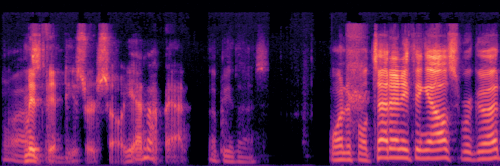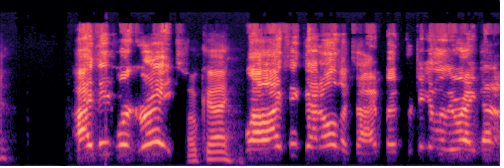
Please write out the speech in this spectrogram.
well, mid 50s or so. Yeah, not bad. That'd be nice. Wonderful. Ted, anything else? We're good? I think we're great. Okay. Well, I think that all the time, but particularly right now.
